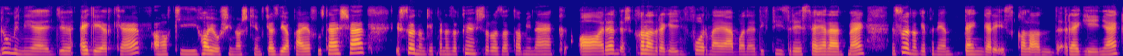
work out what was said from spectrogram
Rumini egy egérke, aki hajósinosként kezdi a pályafutását, és tulajdonképpen ez a könyvsorozat, aminek a rendes kalandregény formájában eddig tíz része jelent meg, ez tulajdonképpen ilyen tengerész kalandregények,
